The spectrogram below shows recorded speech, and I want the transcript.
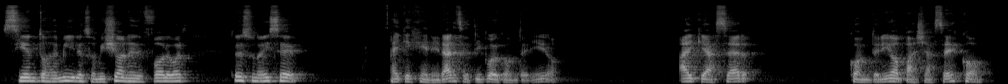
cientos de miles o millones de followers, entonces uno dice, hay que generar ese tipo de contenido. Hay que hacer contenido payasesco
